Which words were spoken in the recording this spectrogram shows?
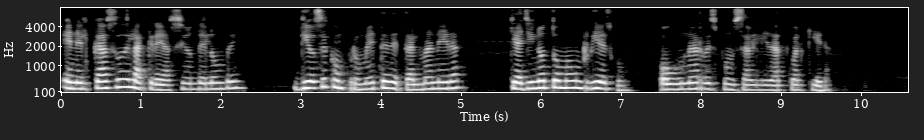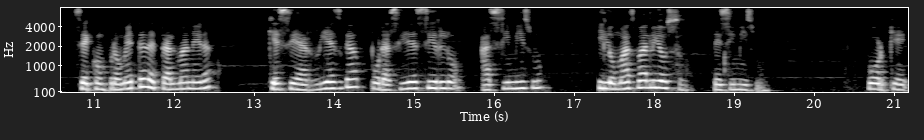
En el caso de la creación del hombre, Dios se compromete de tal manera que allí no toma un riesgo o una responsabilidad cualquiera. Se compromete de tal manera que se arriesga, por así decirlo, a sí mismo y lo más valioso de sí mismo. Porque,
